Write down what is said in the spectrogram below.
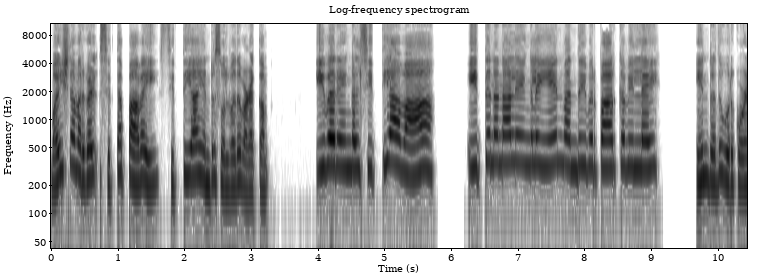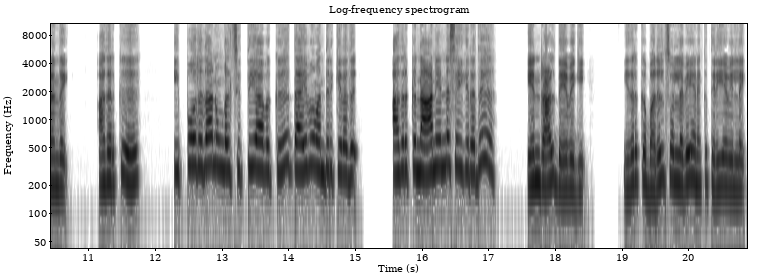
வைஷ்ணவர்கள் சித்தப்பாவை சித்தியா என்று சொல்வது வழக்கம். இவர் எங்கள் சித்தியாவா? இத்தனை நாள் எங்களை ஏன் வந்து இவர் பார்க்கவில்லை? என்றது ஒரு குழந்தை. அதற்கு இப்போதுதான் உங்கள் சித்தியாவுக்கு தயவு வந்திருக்கிறது. அதற்கு நான் என்ன செய்கிறது? என்றாள் தேவகி. இதற்கு பதில் சொல்லவே எனக்கு தெரியவில்லை.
